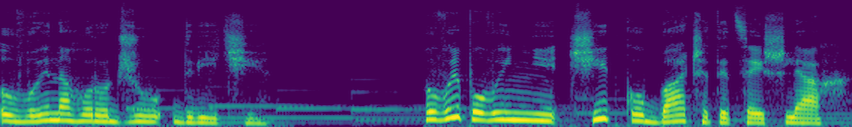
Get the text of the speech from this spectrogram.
винагороджу двічі. Ви повинні чітко бачити цей шлях.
